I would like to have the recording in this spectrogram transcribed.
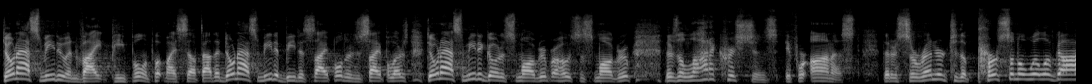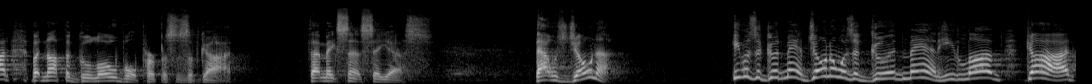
Don't ask me to invite people and put myself out there. Don't ask me to be discipled or disciplers. Don't ask me to go to small group or host a small group. There's a lot of Christians, if we're honest, that are surrendered to the personal will of God, but not the global purposes of God. If that makes sense, say yes. That was Jonah. He was a good man. Jonah was a good man. He loved God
